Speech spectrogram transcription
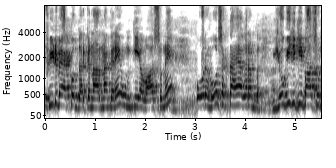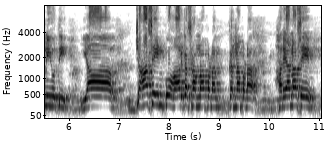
फीडबैक को दरकिनार ना करें, उनकी आवाज़ सुने। और हो सकता है अगर अब योगी जी की बात सुनी होती या जहाँ से इनको हार का सामना पड़ा, करना पड़ा, हरियाणा से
